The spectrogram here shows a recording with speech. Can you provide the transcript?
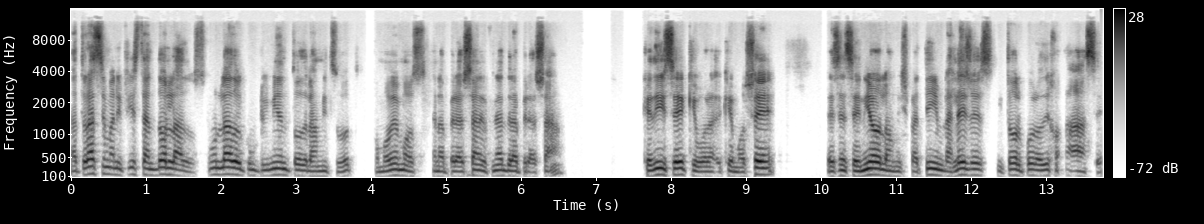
La Torah se manifiesta en dos lados. Un lado, el cumplimiento de las mitzvot, como vemos en la perashá, en el final de la perashá, que dice que, que Moshe les enseñó los mishpatim, las leyes, y todo el pueblo dijo, ah, sí.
